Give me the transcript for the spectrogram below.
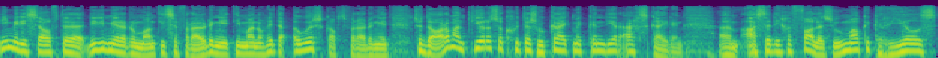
nie meer dieselfde nie, nie meer 'n romantiese verhouding het nie, maar nog net 'n ouerskapsverhouding het. So daarom hanteer ons ook goeters, hoe kry ek my kind deur egskeiding? Ehm um, as dit die geval is, hoe maak ek reëls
